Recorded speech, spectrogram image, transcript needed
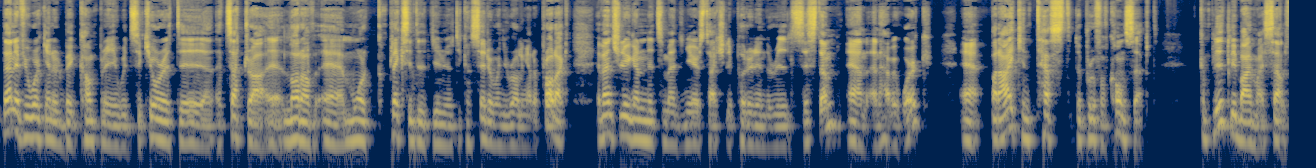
Then, if you're working at a big company with security, etc., a lot of uh, more complexity that you need to consider when you're rolling out a product. Eventually, you're going to need some engineers to actually put it in the real system and and have it work. Uh, but I can test the proof of concept completely by myself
